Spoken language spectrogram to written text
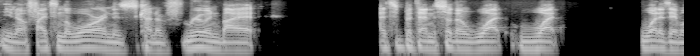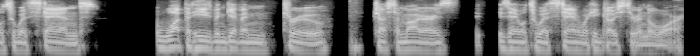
you know, fights in the war and is kind of ruined by it. And so, but then, so then what, what, what is able to withstand what that he's been given through Justin Martyr is, is able to withstand what he goes through in the war.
